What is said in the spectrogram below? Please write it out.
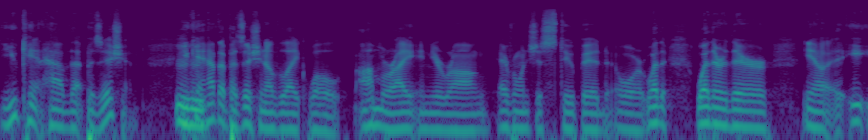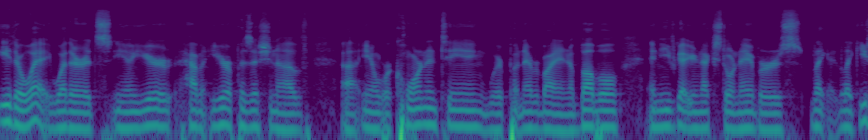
you can't have that position. You Mhm. can't have that position of like, well, I'm right and you're wrong. Everyone's just stupid, or whether whether they're you know e- either way, whether it's you know you're having you're a position of uh, you know we're quarantining, we're putting everybody in a bubble, and you've got your next door neighbors like like you,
